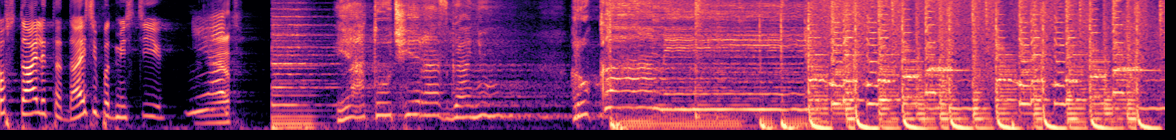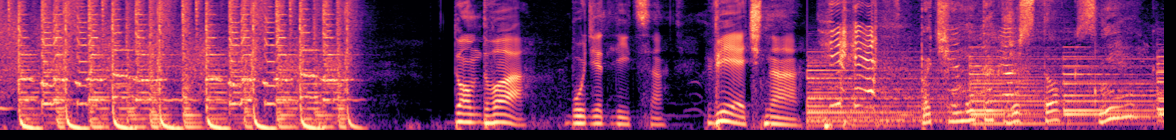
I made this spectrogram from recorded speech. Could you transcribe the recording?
Че встали-то? Дайте подмести. Нет. Я тучи разгоню руками Дом 2 будет длиться вечно. Почему так жесток снег?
